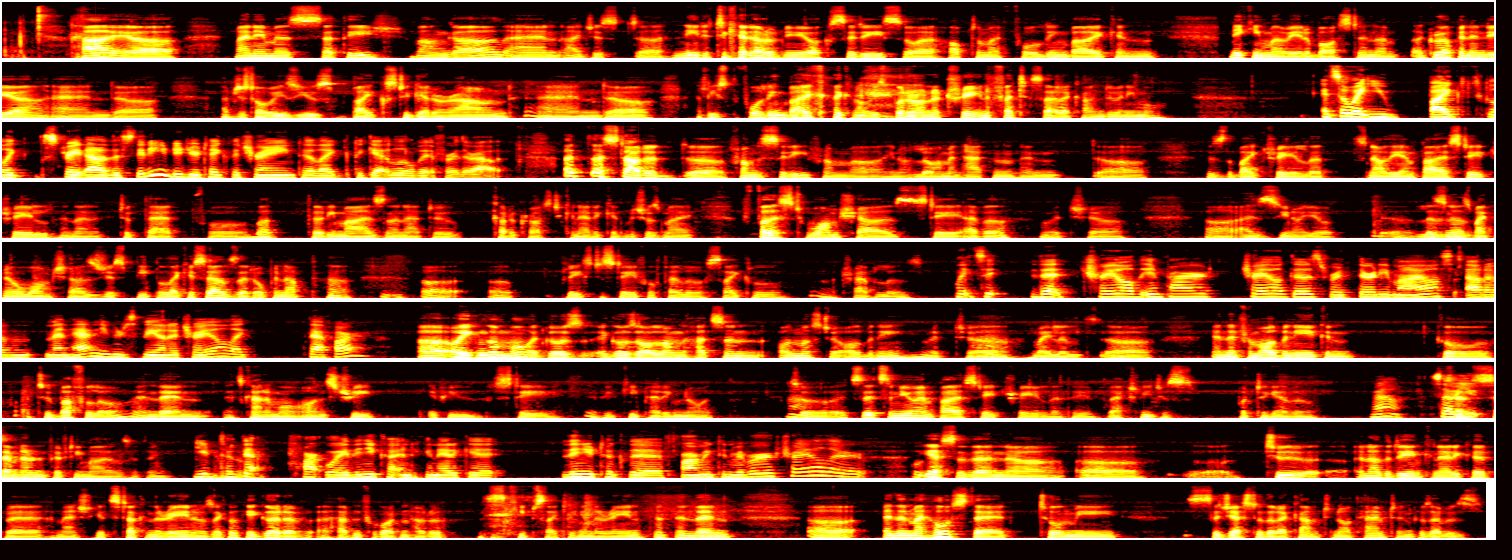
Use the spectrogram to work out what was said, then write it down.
Hi, uh, my name is Satish Vangal, and I just uh, needed to get out of New York City, so I hopped on my folding bike and making my way to Boston. I'm, I grew up in India, and uh, I've just always used bikes to get around. And uh, at least the folding bike, I can always put it on a train if I decide I can't do anymore. And so, wait, you biked like straight out of the city? Or did you take the train to like to get a little bit further out? I, I started uh, from the city, from uh, you know Lower Manhattan, and uh, there's the bike trail that's now the Empire State Trail, and I took that for about 30 miles, and then I had to cut across to Connecticut, which was my first warm showers stay ever. Which, uh, uh, as you know, your uh, listeners might know, warm showers just people like yourselves that open up uh, uh, a place to stay for fellow cycle uh, travelers. Wait, so that trail, the Empire Trail, goes for 30 miles out of Manhattan? You can just be on a trail like that far? Uh, oh, you can go more. It goes it goes all along the Hudson, almost to Albany, which uh, my little, uh, and then from Albany you can go to Buffalo, and then it's kind of more on street if you stay if you keep heading north. So it's it's a new Empire State Trail that they've actually just put together. Wow. So you, 750 miles, I think. you took that part way, then you cut into Connecticut, then you took the Farmington River Trail, or Yes, and then uh, uh, uh, to another day in Connecticut where I managed to get stuck in the rain. I was like, okay, good. I've, I haven't forgotten how to keep cycling in the rain. and then, uh, and then my host there told me, suggested that I come to Northampton because I was,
